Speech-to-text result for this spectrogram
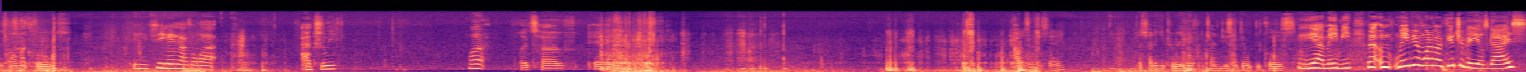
It's all my clothes. you see, he has a lot. Actually, What? let's have a. I was gonna say, let's try to get creative and try to do something with the clothes. Yeah, maybe. Um, Maybe in one of our future videos, guys.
